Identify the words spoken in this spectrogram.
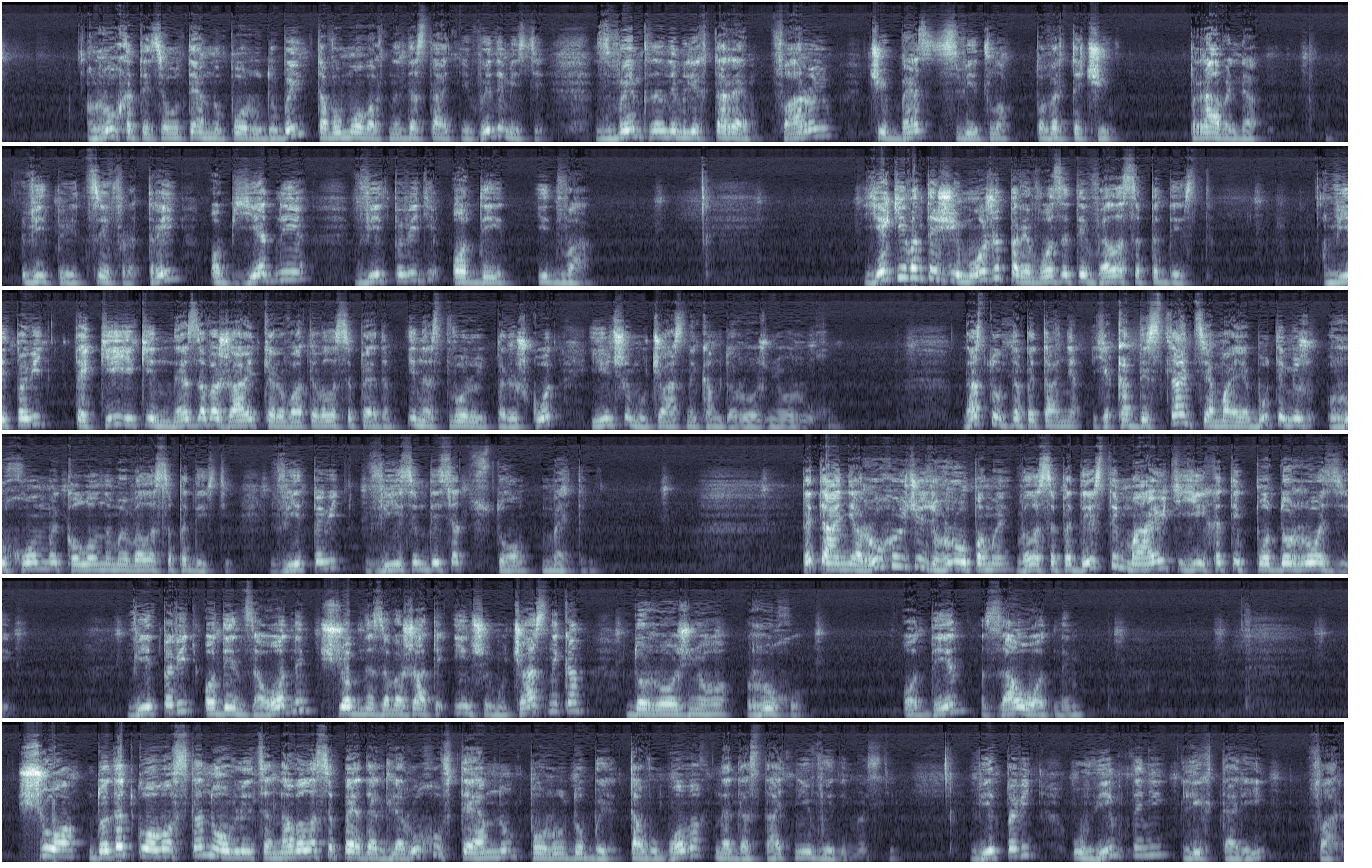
Рухатися у темну пору доби та в умовах недостатньої видимості з вимкненим ліхтарем, фарою чи без світлоповертачів. Правильна відповідь цифра 3 об'єднує відповіді 1 і 2. Які вантажі може перевозити велосипедист? Відповідь такі, які не заважають керувати велосипедом і не створюють перешкод іншим учасникам дорожнього руху. Наступне питання. Яка дистанція має бути між рухомими колонами велосипедистів? Відповідь 80-100 метрів. Питання. Рухаючись групами, велосипедисти мають їхати по дорозі. Відповідь один за одним, щоб не заважати іншим учасникам дорожнього руху. Один за одним. що додатково встановлюється на велосипедах для руху в темну пору доби та в умовах недостатньої видимості. Відповідь увімкнені ліхтарі фари.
